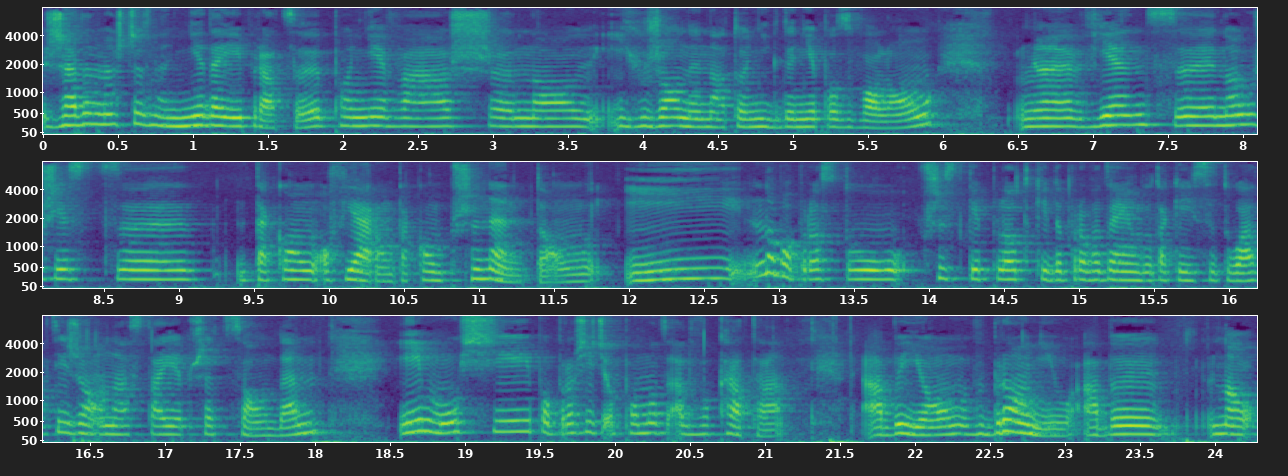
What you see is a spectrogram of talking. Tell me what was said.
Żaden mężczyzna nie daje jej pracy, ponieważ no, ich żony na to nigdy nie pozwolą. E, więc e, no już jest e, taką ofiarą, taką przynętą i no po prostu wszystkie plotki doprowadzają do takiej sytuacji, że ona staje przed sądem i musi poprosić o pomoc adwokata aby ją wybronił, aby no,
